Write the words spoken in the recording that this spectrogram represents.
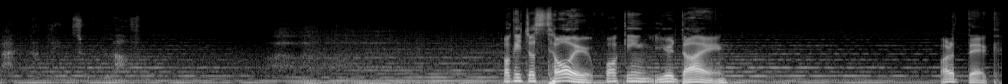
back the things we love. Fucking just tell her. Fucking, you're dying. What a dick.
